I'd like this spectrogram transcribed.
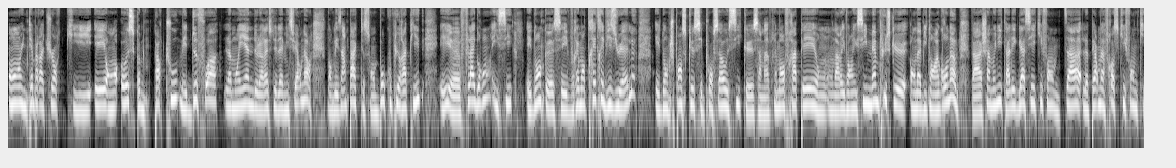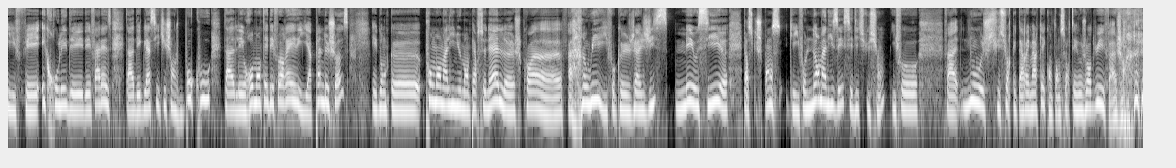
ont une température qui est en hausse comme partout, mais deux fois la moyenne de le reste de l'hémisphère nord. Donc les impacts sont beaucoup plus rapides et euh, flagrants ici. Et donc euh, c'est vraiment très très visuel. Et donc je pense que c'est pour ça aussi que ça m'a vraiment frappé en, arrivant ici, même plus qu'en habitant à Grenoble. à Chamonix, tu as les glaciers qui fondent, tu as le permafrost qui fond, qui fait écrouler des, des falaises, tu as des glaciers qui changent beaucoup, tu as les remontées des forêts, il y a plein de choses. Et donc, euh, pour mon alignement personnel, euh, je crois, euh, oui, il faut que j'agisse, mais aussi parce que je pense qu'il faut normaliser ces discussions. Il faut, enfin, nous, je suis sûre que tu as remarqué quand on sortait aujourd'hui, enfin, je,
